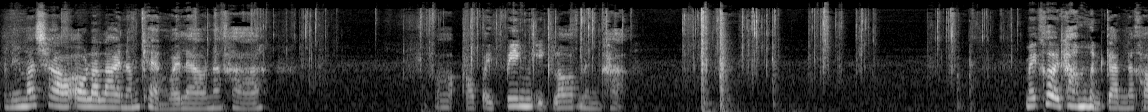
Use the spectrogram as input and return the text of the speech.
อันนี้เมื่อเช้าเอาละลายน้ำแข็งไว้แล้วนะคะ ก็เอาไปปิ้งอีกรอบหนึ่งค่ะ ไม่เคยทำเหมือนกันนะคะ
